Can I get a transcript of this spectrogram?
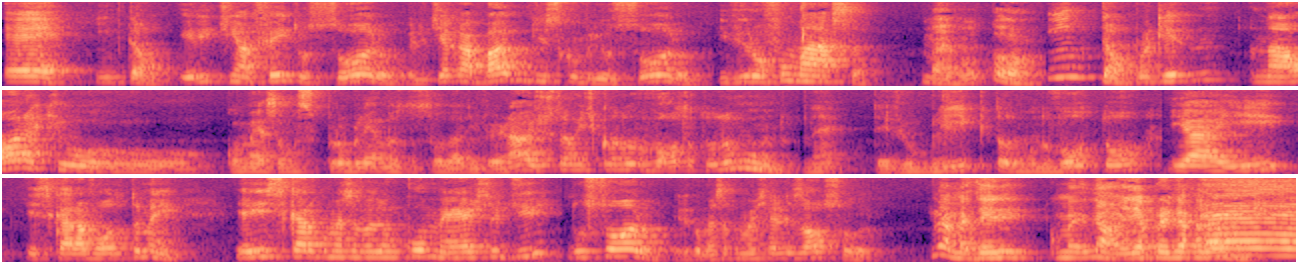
é, então, ele tinha feito o soro, ele tinha acabado de descobrir o soro e virou fumaça. Mas voltou. Então, porque na hora que o começam os problemas do Soldado Invernal é justamente quando volta todo mundo, né? Teve o blip, todo mundo voltou e aí esse cara volta também. E aí esse cara começa a fazer um comércio de do soro. Ele começa a comercializar o soro. Não, mas ele. Não, ele aprendeu a fazer. É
